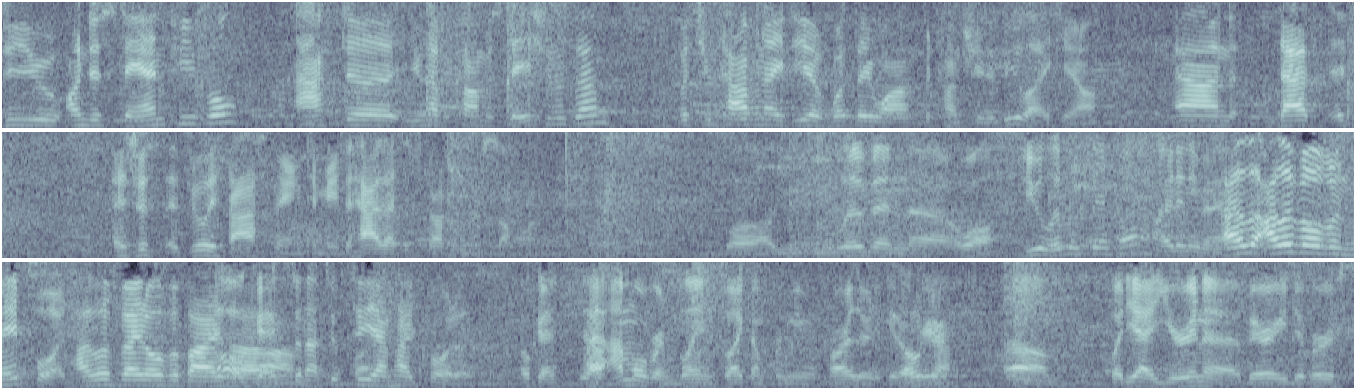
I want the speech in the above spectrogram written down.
do you understand people after you have a conversation with them, but you have an idea of what they want the country to be like, you know, and that it it's just it's really fascinating to me to have that discussion with someone. well, you, you live in uh, well, do you live in St. Paul? I didn't even ask. I, li- I live over in Maplewood. I live right over by Oh, the okay, um, so not too far. 3M headquarters. Okay. Yeah. I, I'm over in Blaine, so I come from even farther to get over Okay. here. Um, but yeah, you're in a very diverse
